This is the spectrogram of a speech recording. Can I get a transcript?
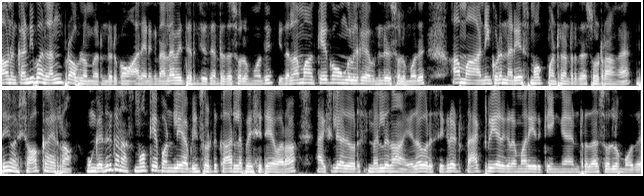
அவனுக்கு கண்டிப்பாக லங் ப்ராப்ளம் இருந்திருக்கும். அது எனக்கு நல்லாவே தெரிஞ்சதுன்றதை சொல்லும்போது இதெல்லாமா கேட்கும் உங்களுக்கு? அப்படின்றத சொல்லும்போது ஆமாம் நீ கூட நிறைய ஸ்மோக் பண்ணுறன்றதை சொல்கிறாங்க அப்படியே அவன் ஷாக் ஆயிடுறான். உங்கள் எதிர்க்க நான் ஸ்மோக்கே பண்ணலையே அப்படின்னு சொல்லிட்டு காரில் பேசிட்டே வரான். ஆக்சுவலி அது ஒரு ஸ்மெல்லு தான். ஏதோ ஒரு சிகரெட் ஃபேக்ட்ரியே இருக்கிற மாதிரி இருக்கீங்கன்றத சொல்லும்போது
